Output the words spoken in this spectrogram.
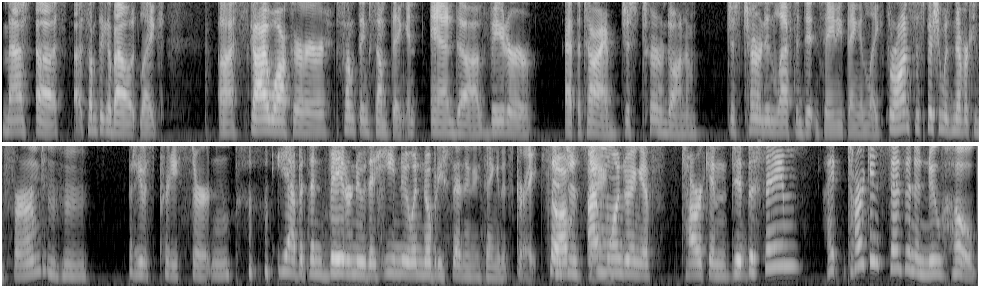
mass, uh, uh, something about like uh, Skywalker something something, and and uh, Vader at the time just turned on him, just turned and left and didn't say anything. And like Thrawn's suspicion was never confirmed. Mm-hmm. But he was pretty certain. Yeah, but then Vader knew that he knew, and nobody said anything, and it's great. So I'm, I'm wondering if Tarkin did the same. I, Tarkin says in A New Hope,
